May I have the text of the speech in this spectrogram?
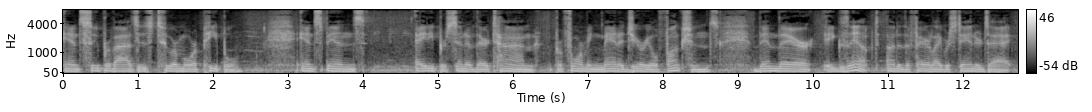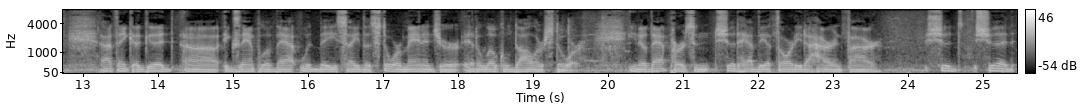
and supervises two or more people and spends 80% of their time performing managerial functions, then they're exempt under the Fair Labor Standards Act. I think a good uh, example of that would be, say, the store manager at a local dollar store. You know, that person should have the authority to hire and fire, should, should,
